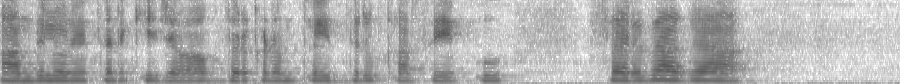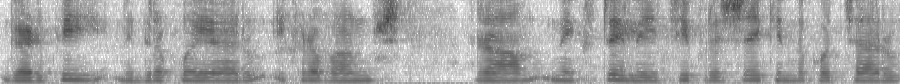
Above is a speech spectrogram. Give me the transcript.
అందులోనే తనకి జవాబు దొరకడంతో ఇద్దరు కాసేపు సరదాగా గడిపి నిద్రపోయారు. ఇక్కడ వంశ్ రామ్ నెక్స్ట్ డే లేచి ఫ్రెష్ అయ్యి కిందకు వచ్చారు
